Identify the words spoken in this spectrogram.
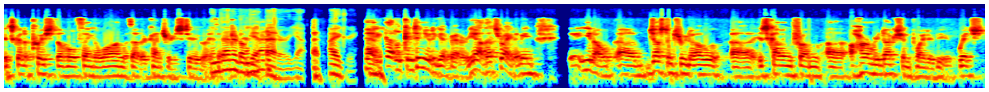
It's going to push the whole thing along with other countries too. I and think. then it'll get better. Yeah, I agree. Yeah, yeah, it'll continue to get better. Yeah, that's right. I mean, you know, uh, Justin Trudeau uh, is coming from uh, a harm reduction point of view, which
